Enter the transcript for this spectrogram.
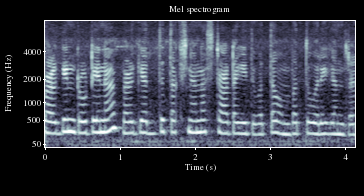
ಬೆಳಗಿನ ರೂಟೀನ ಬೆಳಗ್ಗೆ ಎದ್ದ ತಕ್ಷಣ ಸ್ಟಾರ್ಟ್ ಆಗೈತಿ ಇವತ್ತು ಒಂಬತ್ತುವರೆಗೆ ಅಂದ್ರೆ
